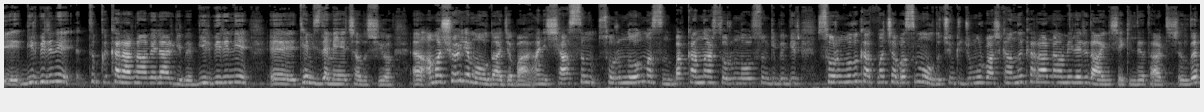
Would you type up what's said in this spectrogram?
birbirini tıpkı kararnameler gibi birbirini e, temizlemeye çalışıyor. E, ama şöyle mi oldu acaba? Hani şahsım sorumlu olmasın, bakanlar sorumlu olsun gibi bir sorun sorumluluk atma çabası mı oldu? Çünkü Cumhurbaşkanlığı kararnameleri de aynı şekilde tartışıldı.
